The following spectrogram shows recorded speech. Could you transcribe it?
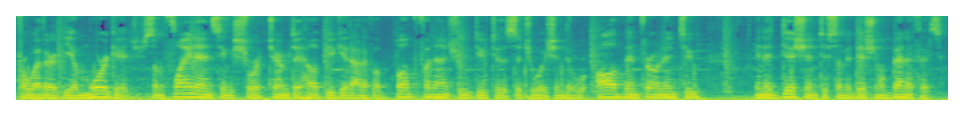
for whether it be a mortgage, some financing short term to help you get out of a bump financially due to the situation that we've all been thrown into in addition to some additional benefits,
